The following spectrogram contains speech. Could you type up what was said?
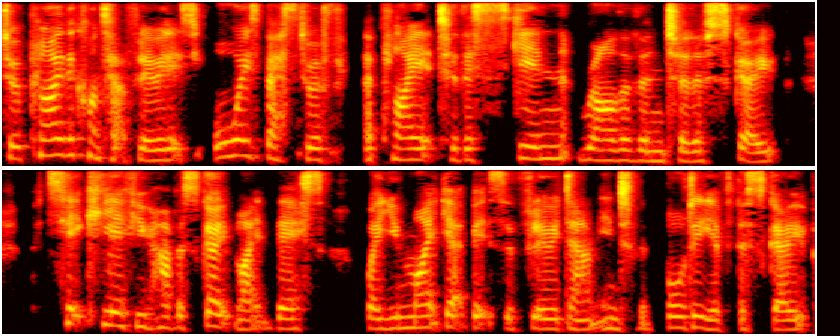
To apply the contact fluid, it's always best to apply it to the skin rather than to the scope, particularly if you have a scope like this, where you might get bits of fluid down into the body of the scope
